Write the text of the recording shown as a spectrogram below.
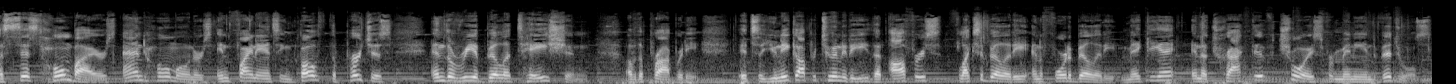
assist homebuyers and homeowners in financing both the purchase and the rehabilitation of the property. It's a unique opportunity that offers flexibility and affordability, making it an attractive choice for many individuals.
